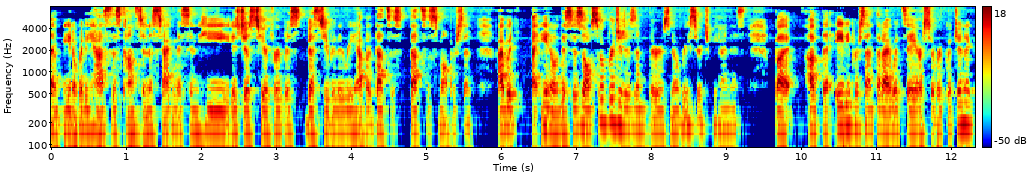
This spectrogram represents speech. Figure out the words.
um, you know, but he has this constant nystagmus and he is just here for vestibular rehab, but that's a, that's a small percent. I would, you know, this is also Bridgetism. There is no research behind this, but of the 80% that I would say are cervicogenic,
